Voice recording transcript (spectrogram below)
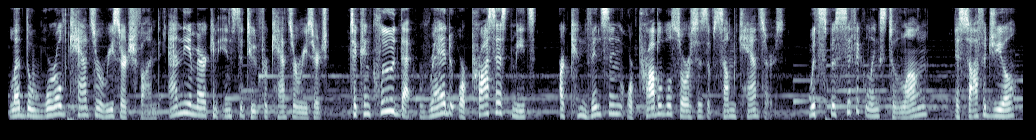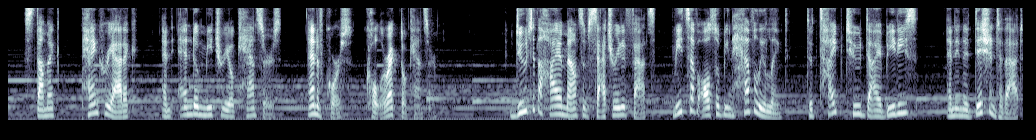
led the World Cancer Research Fund and the American Institute for Cancer Research to conclude that red or processed meats are convincing or probable sources of some cancers with specific links to lung, esophageal, stomach, pancreatic, and endometrial cancers, and of course, colorectal cancer. Due to the high amounts of saturated fats, meats have also been heavily linked to type 2 diabetes, and in addition to that,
